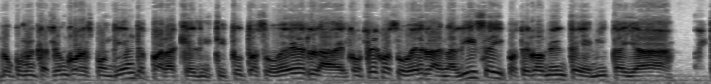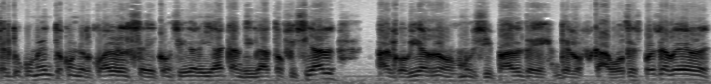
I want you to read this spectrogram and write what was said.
documentación correspondiente para que el instituto a su vez, la, el consejo a su vez la analice y posteriormente emita ya el documento con el cual él se considere ya candidato oficial al gobierno municipal de, de Los Cabos. Después de haber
